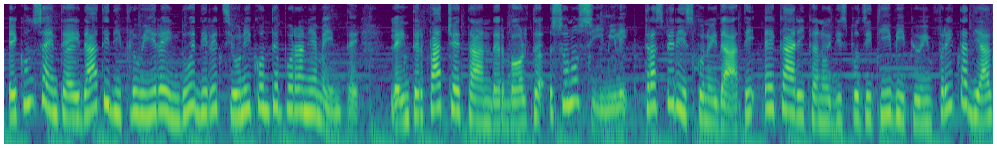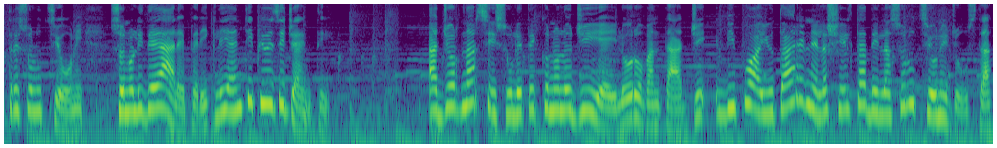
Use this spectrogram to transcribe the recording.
e consente ai dati di fluire in due direzioni contemporaneamente. Le interfacce Thunderbolt sono simili, trasferiscono i dati e caricano i dispositivi più in fretta di altre soluzioni. Sono l'ideale per i clienti più esigenti. Aggiornarsi sulle tecnologie e i loro vantaggi vi può aiutare nella scelta della soluzione giusta.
